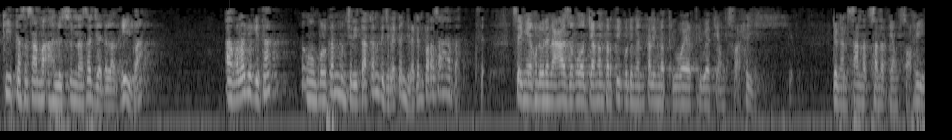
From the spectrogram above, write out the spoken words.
kita sesama ahlu sunnah saja adalah ghibah, apalagi kita mengumpulkan menceritakan kejelekan-jelekan para sahabat. Sehingga Allah jangan tertipu dengan kalimat riwayat-riwayat yang sahih. Dengan sanad-sanad yang sahih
